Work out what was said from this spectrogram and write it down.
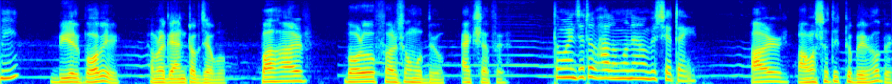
হুম? বিয়ের পরে আমরা গ্যাংটক যাব। পাহাড় বরফ আর সমুদ্র একসাথে। তোমার যেটা ভালো মনে হবে সেটাই। আর আমার সাথে একটু বের হবে?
